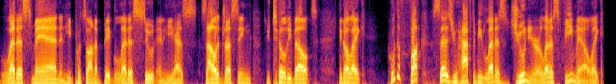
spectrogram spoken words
lettuce man, and he puts on a big lettuce suit and he has salad dressing utility belts. You know, like who the fuck says you have to be lettuce junior or lettuce female? Like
